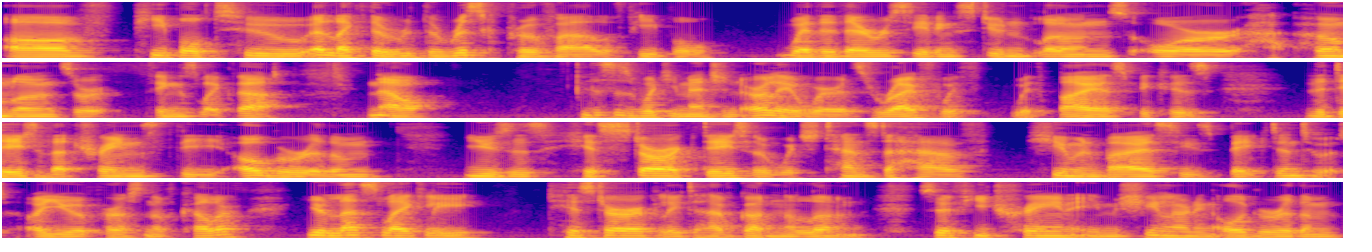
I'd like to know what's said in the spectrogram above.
of people to uh, like the the risk profile of people whether they're receiving student loans or home loans or things like that now this is what you mentioned earlier where it's rife with with bias because the data that trains the algorithm uses historic data which tends to have human biases baked into it. Are you a person of color? You're less likely historically to have gotten a loan. So if you train a machine learning algorithm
